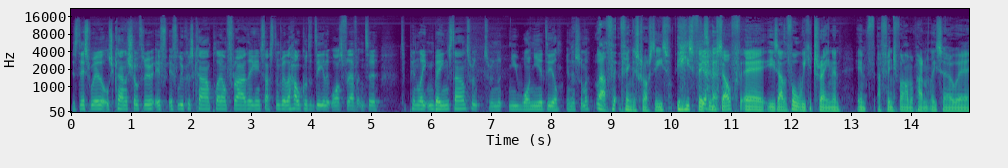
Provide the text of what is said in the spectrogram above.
is this where it'll kind of show through? If if Lucas can't play on Friday against Aston Villa, how good a deal it was for Everton to, to pin Leighton Baines down to a, to a new one year deal in the summer? Well, f- fingers crossed. He's he's fit yeah. himself. Uh, he's had a full week of training in at Finch Farm apparently. So uh,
